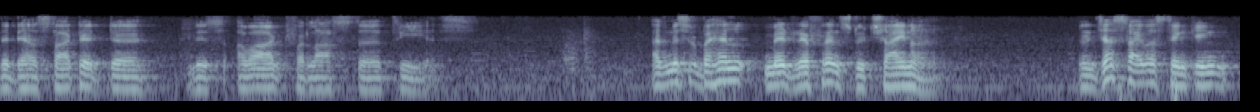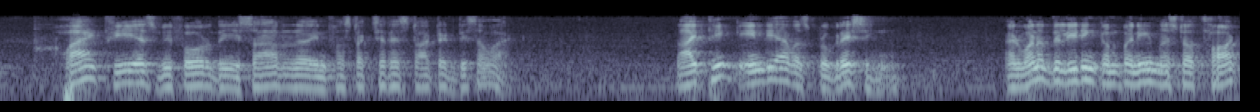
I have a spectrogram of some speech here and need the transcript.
that they have started uh, this award for last uh, three years. As Mr. Bahl made reference to China, and just I was thinking, why three years before the Essar uh, infrastructure has started this award? I think India was progressing and one of the leading company must have thought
